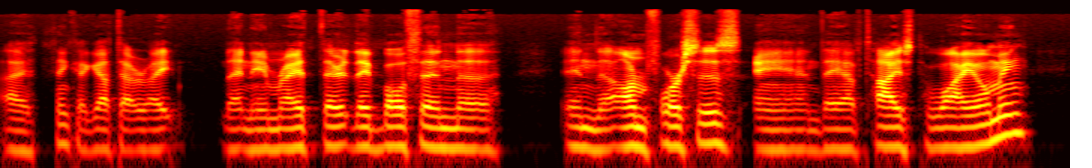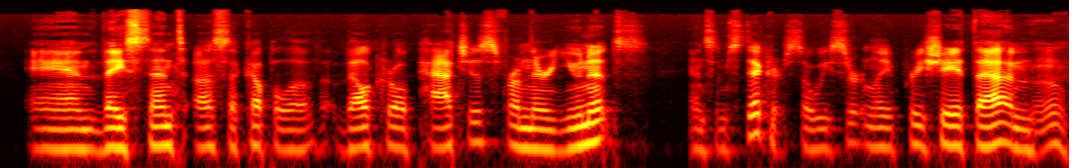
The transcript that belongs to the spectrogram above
I think I got that right, that name right. They're they both in the in the armed forces, and they have ties to Wyoming. And they sent us a couple of Velcro patches from their units and some stickers. So we certainly appreciate that. And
